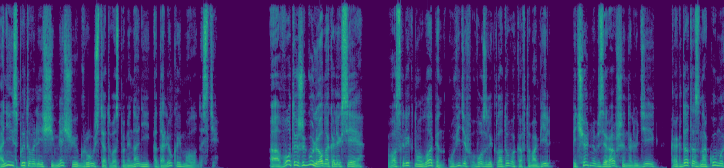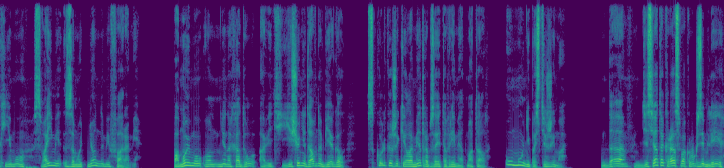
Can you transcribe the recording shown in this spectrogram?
они испытывали щемящую грусть от воспоминаний о далекой молодости. «А вот и «Жигуленок» Алексея!» — воскликнул Лапин, увидев возле кладовок автомобиль, печально взиравший на людей, когда-то знакомых ему своими замутненными фарами. По-моему, он не на ходу, а ведь еще недавно бегал. Сколько же километров за это время отмотал? Уму непостижимо. Да, десяток раз вокруг земли,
